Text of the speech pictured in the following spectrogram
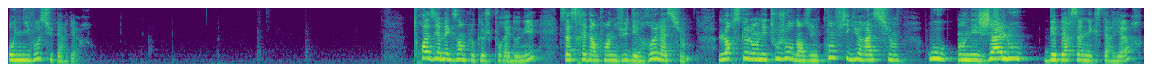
au niveau supérieur. Troisième exemple que je pourrais donner, ça serait d'un point de vue des relations. Lorsque l'on est toujours dans une configuration où on est jaloux des personnes extérieures,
